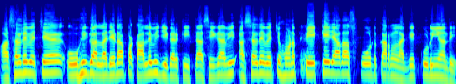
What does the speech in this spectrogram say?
ਅਸਲ ਦੇ ਵਿੱਚ ਉਹੀ ਗੱਲ ਆ ਜਿਹੜਾ ਆਪਾਂ ਕੱਲ ਵੀ ਜ਼ਿਕਰ ਕੀਤਾ ਸੀਗਾ ਵੀ ਅਸਲ ਦੇ ਵਿੱਚ ਹੁਣ ਪੇਕੇ ਜ਼ਿਆਦਾ ਸਪੋਰਟ ਕਰਨ ਲੱਗੇ ਕੁੜੀਆਂ ਦੇ।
